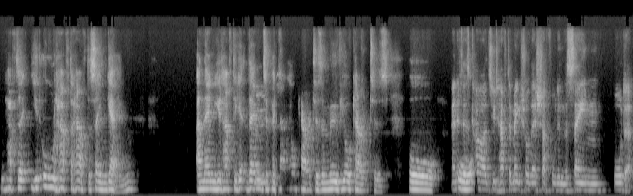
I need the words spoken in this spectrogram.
You'd have to. You'd all have to have the same game, and then you'd have to get them to pick out your characters and move your characters, or and if there's cards, you'd have to make sure they're shuffled in the same order.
